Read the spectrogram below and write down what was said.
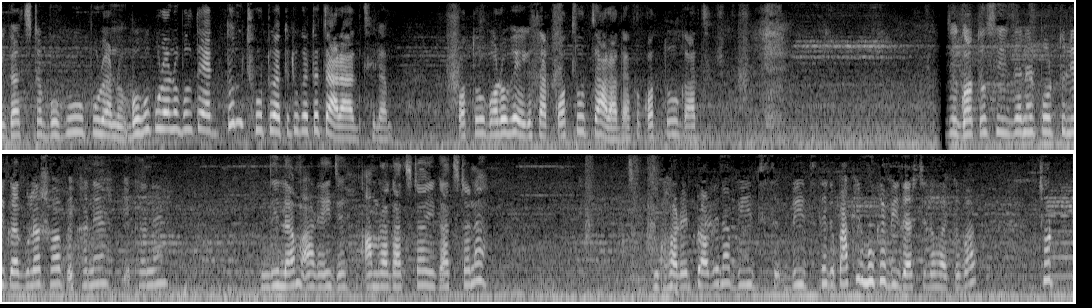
এই গাছটা বহু পুরানো বহু পুরানো বলতে একদম ছোট এতটুকু একটা চারা আনছিলাম। কত বড় হয়ে গেছে আর কত চারা, দেখো কত গাছ। যে গত সিজনের পর্তুলিকাগুলো সব এখানে এখানে দিলাম। আর এই যে আমরা গাছটা, এই গাছটা না ঘরের টবে না বীজ বীজ থেকে পাখির মুখে বীজ আসছিল হয়তো বা ছোট্ট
